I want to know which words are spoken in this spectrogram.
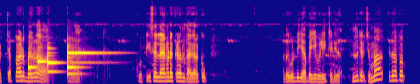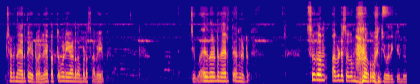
ഒച്ചപ്പാട് ബഹള. കുട്ടീസ് എല്ലാം കൂടെ കിടന്ന് തകർക്കും. അതുകൊണ്ട് ഞാൻ പയ്യെ വിളിച്ചടിയതാണ് എന്നിട്ട് ചുമ്മാ ഇരുന്നപ്പം ചേട്ടൻ നേരത്തെ കിട്ടും. അല്ലേ? പത്ത് മണിയാണ് നമ്മുടെ സമയം. ചുമ്മാ ഇരുന്നിട്ട് നേരത്തെ അങ്ങ് കിട്ടും. സുഖം. അവിടെ സുഖമാണോ ചോദിക്കുന്നു.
